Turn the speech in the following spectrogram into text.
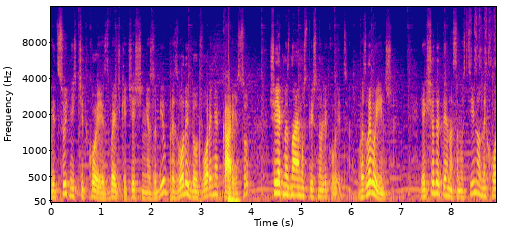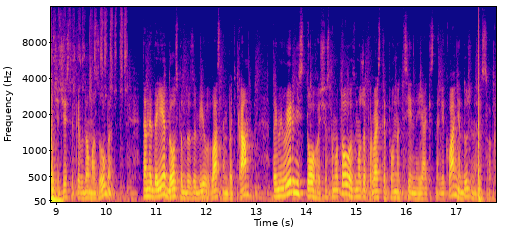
відсутність чіткої звички чищення зубів призводить до утворення кар'єсу, що, як ми знаємо, успішно лікується. Важливо інше. Якщо дитина самостійно не хоче чистити вдома зуби та не дає доступ до зубів власним батькам, то ймовірність того, що стоматолог зможе провести повноцінне якісне лікування, дуже невисока.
